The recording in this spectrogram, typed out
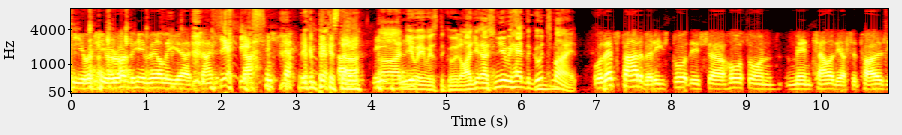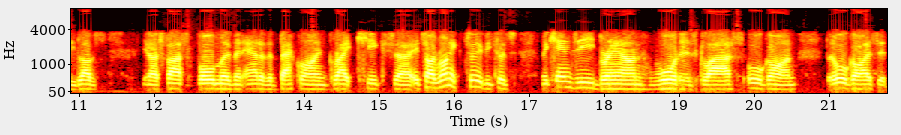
you, were, you were onto him early, uh, Shane. Yes. you can pick a star. Oh, I knew he was the good. I, I knew he had the goods, mate. Well, that's part of it. He's brought this uh, Hawthorn mentality, I suppose. He loves, you know, fast ball movement out of the back line, great kicks. Uh, it's ironic, too, because Mackenzie, Brown, Waters, Glass, all gone, but all guys that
